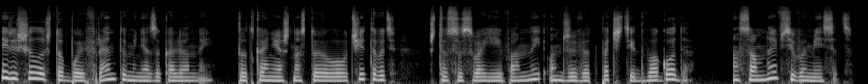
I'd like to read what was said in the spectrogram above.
и решила, что бойфренд у меня закалённый. Тут, конечно, стоило учитывать, что со своей ванной он живет почти два года, а со мной всего месяц.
